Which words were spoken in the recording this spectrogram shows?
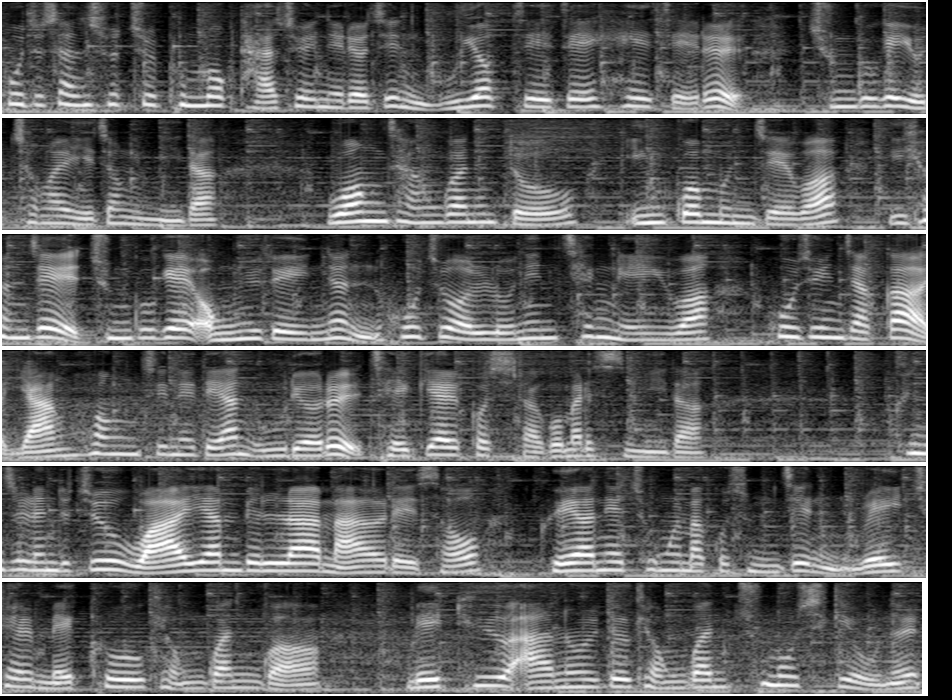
호주산 수출 품목 다수에 내려진 무역 제재 해제를 중국에 요청할 예정입니다. 웡 장관은 또 인권 문제와 이 현재 중국에 억류돼 있는 호주 언론인 책 레이와 호주인 작가 양황진에 대한 우려를 제기할 것이라고 말했습니다. 퀸즐랜드주 와이안빌라 마을에서 괴한의 총을 맞고 숨진 레이첼 매크로 경관과 매튜 아놀드 경관 추모식이 오늘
